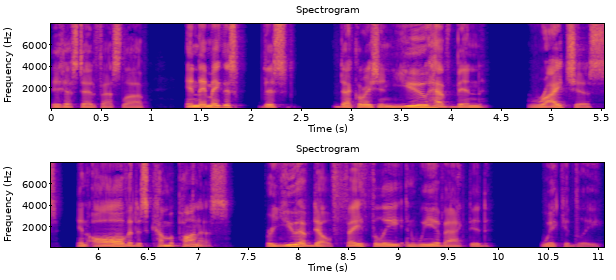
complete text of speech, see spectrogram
He has steadfast love. And they make this this declaration, you have been righteous in all that has come upon us, for you have dealt faithfully and we have acted wickedly.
